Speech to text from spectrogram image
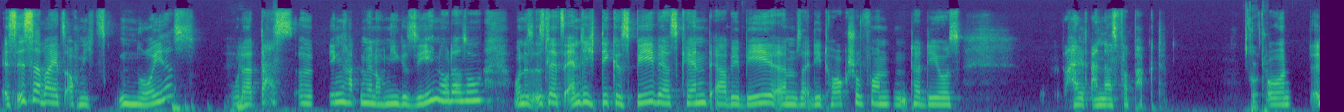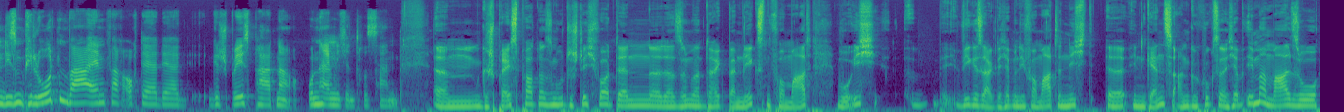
Es ist aber jetzt auch nichts Neues. Oder das äh, Ding hatten wir noch nie gesehen oder so. Und es ist letztendlich dickes B, wer es kennt, RBB, ähm, die Talkshow von Thaddeus, halt anders verpackt. Gut. Und in diesem Piloten war einfach auch der, der Gesprächspartner unheimlich interessant. Ähm, Gesprächspartner ist ein gutes Stichwort, denn äh, da sind wir direkt beim nächsten Format, wo ich, äh, wie gesagt, ich habe mir die Formate nicht äh, in Gänze angeguckt, sondern ich habe immer mal so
